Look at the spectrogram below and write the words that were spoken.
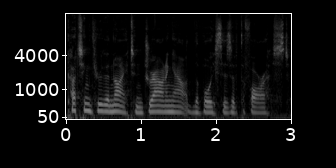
cutting through the night and drowning out the voices of the forest.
